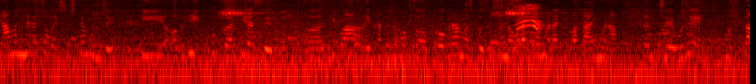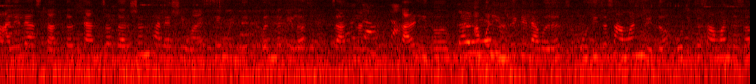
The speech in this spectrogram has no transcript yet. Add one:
या मंदिराचं वैशिष्ट्य म्हणजे की अगदी खूप गर्दी असेल किंवा एखादा जेव्हा प्रोग्राम असतो जसं नवरात्र म्हणा किंवा काय म्हणा तर जेवढे भक्त आलेले असतात तर त्यांचं दर्शन झाल्याशिवाय हे मंदिर बंद केलं जात नाही. कारण इथं आपण एंट्री केल्यावरच ओटीचं सामान मिळतं. ओटीचं सामान जसं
